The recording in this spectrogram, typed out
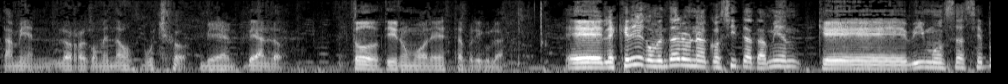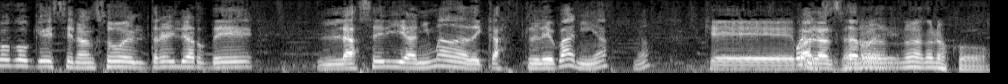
también lo recomendamos mucho. Bien. Véanlo. Todo tiene humor en esta película. Eh, les quería comentar una cosita también que vimos hace poco, que se lanzó el tráiler de la serie animada de Castlevania, ¿no? Que va a lanzar, No, no la conozco.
